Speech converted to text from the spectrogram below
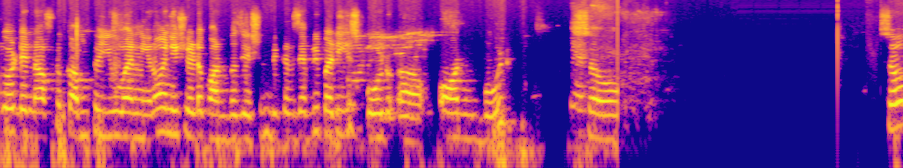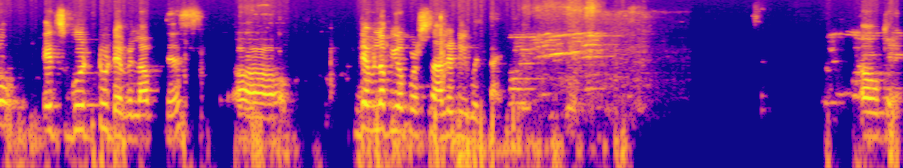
good enough to come to you and you know initiate a conversation because everybody is bored uh, on board. So so it's good to develop this uh, develop your personality with time. Okay.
